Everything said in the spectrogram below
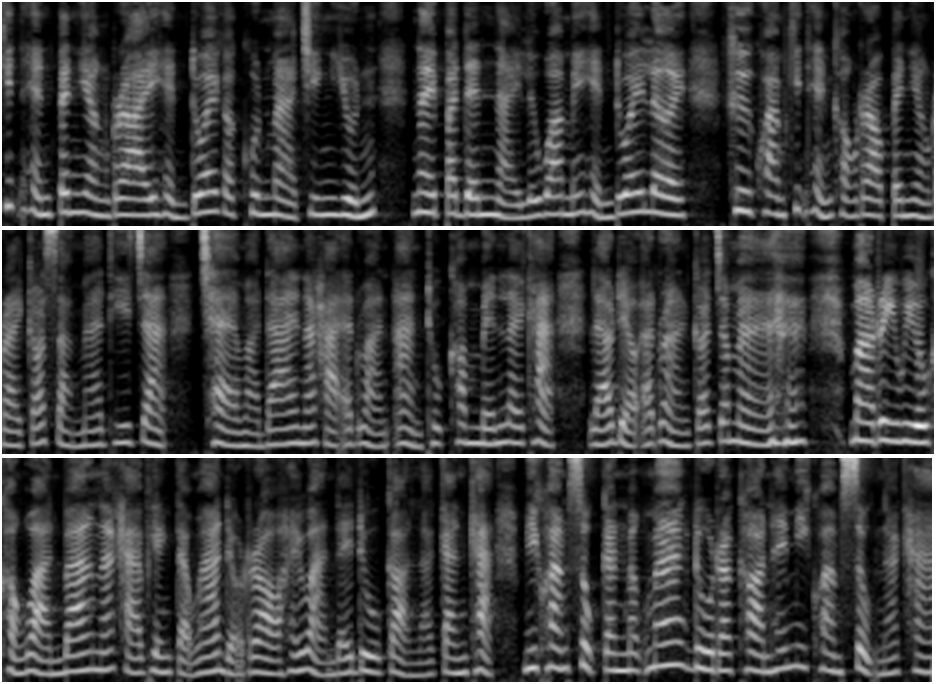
คิดเห็นเป็นอย่างไรเห็นด้วยกับคุณหมาชิงหยุน ในประเด็นไหนหรือว่าไม่เห็นด้วยเลย คือความคิดเห็นของเราเป็นอย่างไรก็สามารถที่จะแชร์มาได้นะคะแอดหวานอ่านทุกคอมเมนต์เลยค่ะ แล้วเดี๋ยวแอดหวานก็จะมามารีวิวของหวานบ้างนะคะ เพียงแต่ว่าเดี๋ยวรอให้หวานได้ดูก่อนล้วกันค่ะ มีความสุขกันมาก ๆ ดูละครให้มีความสุขนะคะ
